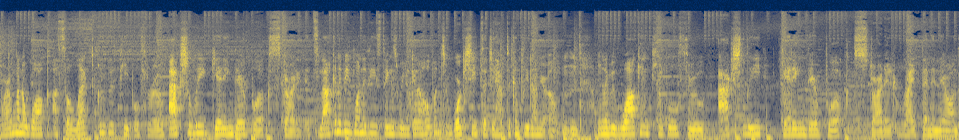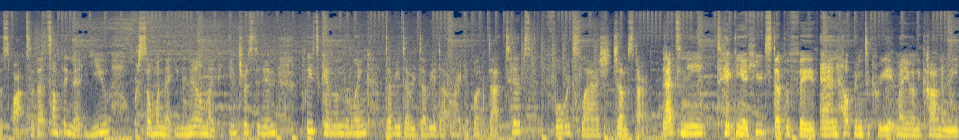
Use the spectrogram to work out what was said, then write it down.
where I'm going to walk a select group of people through actually getting their book started. It's not going to be one of these things where you get a whole bunch of worksheets that you have to complete on your own. Mm-mm. I'm going to be walking people through actually getting their book started right then and there on the spot. So that's something that you or someone that you know might be interested in, please give them the link www.writeyourbook.tips forward slash jumpstart. That's me taking a huge step of faith and helping to create my own economy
